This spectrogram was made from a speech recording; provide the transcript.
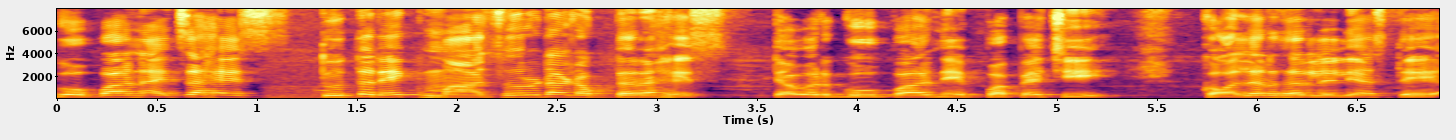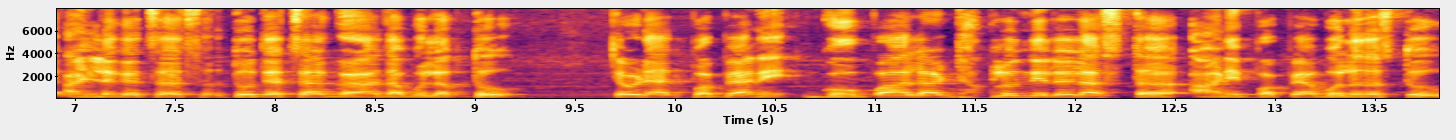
गोपाळ नाहीच आहेस. तू तर एक माजोरडा डॉक्टर आहेस. त्यावर गोपाळने पप्याची कॉलर धरलेली असते आणि लगेचच तो त्याचा गळा दाबू लागतो. तेवढ्यात पप्याने गोपाळला ढकलून दिलेलं असतं आणि पप्या बोलत असतो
